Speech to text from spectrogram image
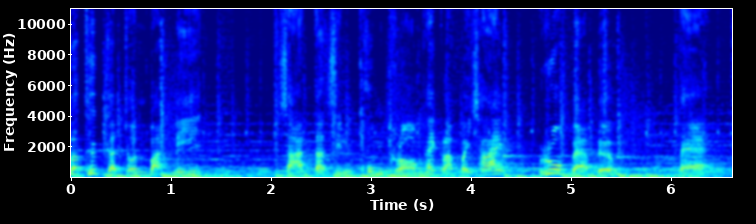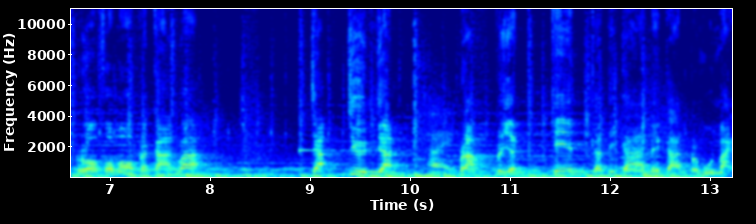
ระทึกกันจนบัดนี้ศาลตัดสินคุ้มครองให้กลับไปใช้รูปแบบเดิม แต่รอฟมประกาศว่า จะยืนยัน ใช่ ปรับเปลี่ยนเกณฑ์กติกาในการประมูลใหม่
